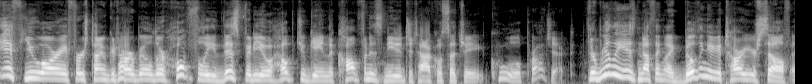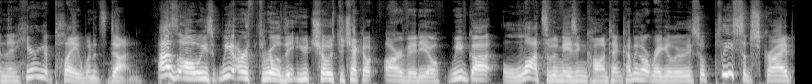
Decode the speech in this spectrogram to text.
If you are a first-time guitar builder, hopefully this video helped you gain the confidence needed to tackle such a cool project. There really is nothing like building a guitar yourself and then hearing it play when it's done. As always, we are thrilled that you chose to check out our video. We've got lots of amazing content coming out regularly, so please subscribe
